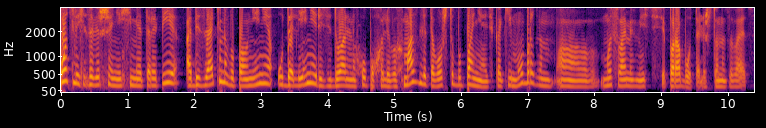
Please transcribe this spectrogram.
После завершения химиотерапии обязательно выполнение удаления резидуальных опухолевых масс для того, чтобы понять, каким образом э, мы с вами вместе все поработали, что называется.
